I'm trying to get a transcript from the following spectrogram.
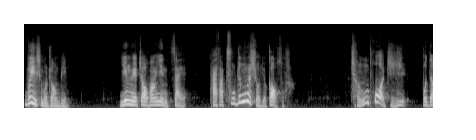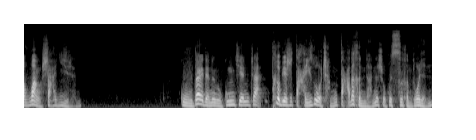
为什么装病？因为赵匡胤在派他出征的时候就告诉他：城破之日，不得妄杀一人。古代的那种攻坚战，特别是打一座城打得很难的时候，会死很多人。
